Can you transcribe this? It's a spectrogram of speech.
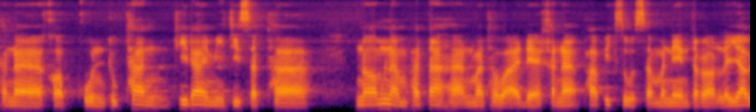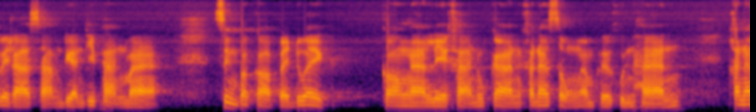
ทนาขอบคุณทุกท่านที่ได้มีจิตศรัทธา น้อมนำพัตตาหารมาถวายแด่คณะพระภิกษุสามเณรตลอดระยะเวลาสามเดือนที่ผ่านมา ซึ่งประกอบไปด้วยกองงานเลขานุการคณะสงฆ์อำเภอขุนหาร คณะ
